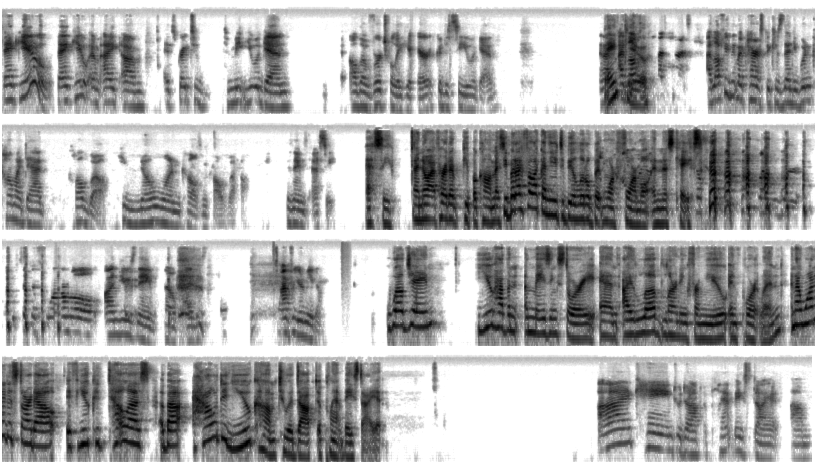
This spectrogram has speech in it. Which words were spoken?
Thank you. Thank you. And I um it's great to to meet you again, although virtually here. Good to see you again. And Thank I, I you. Love to meet my parents. I love to meet my parents because then you wouldn't call my dad Caldwell. He no one calls him Caldwell. His name's Essie. Essie. I know I've heard of people call him Essie, but I feel like I need to be a little bit more formal in this case. It's such a formal, unused name. So I just, time for you to meet him. Well, Jane, you have an amazing story, and I loved learning from you in Portland. And I wanted to start out if you could tell us about how did you come to adopt a plant-based diet? I came to adopt a plant-based diet. Um,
